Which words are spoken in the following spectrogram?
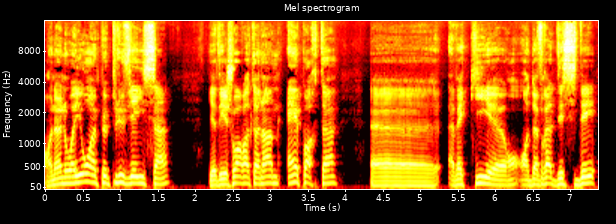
On a un noyau un peu plus vieillissant. Il y a des joueurs autonomes importants euh, avec qui on, devra décider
